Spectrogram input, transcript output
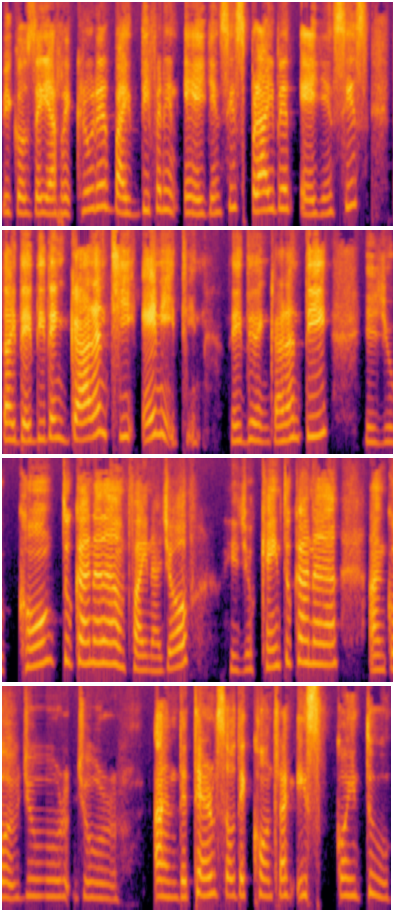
Because they are recruited by different agencies, private agencies, that they didn't guarantee anything. They didn't guarantee if you come to Canada and find a job, you came to Canada and your, your and the terms of the contract is going to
